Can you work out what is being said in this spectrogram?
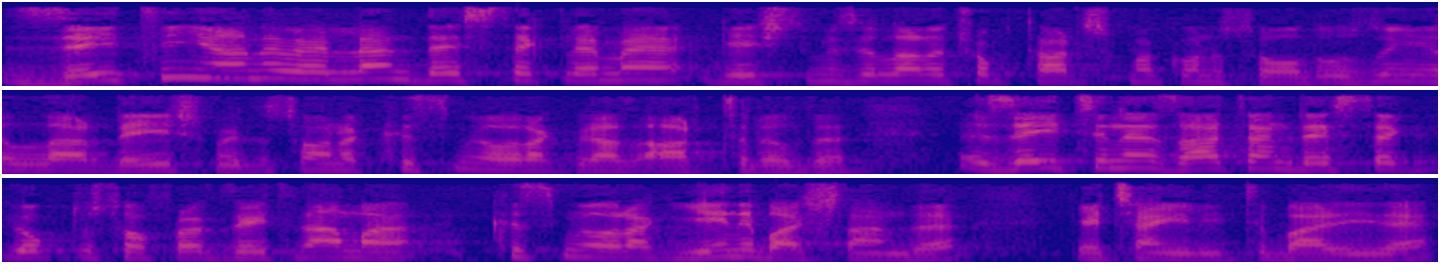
Zeytinyağına verilen destekleme geçtiğimiz yıllarda çok tartışma konusu oldu. Uzun yıllar değişmedi. Sonra kısmi olarak biraz artırıldı. E, Zeytine zaten destek yoktu sofralık zeytine ama kısmi olarak yeni başlandı geçen yıl itibariyle.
